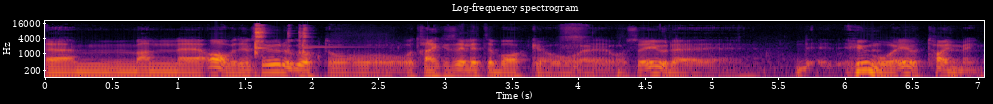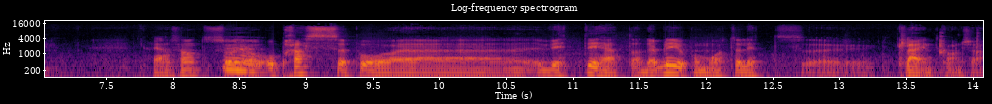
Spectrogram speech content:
Eh, Men eh, av og til så er det godt å, å trekke seg litt tilbake. Og, eh, og så er jo det Humor er jo timing. Ja. Sant? Så det, å presse på uh, vittigheter, det blir jo på en måte litt uh, kleint, kanskje.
